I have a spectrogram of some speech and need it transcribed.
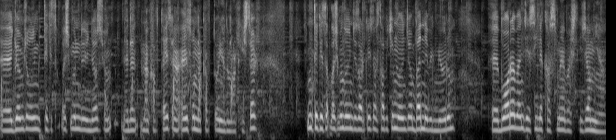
e, görmüş olduğum bir tek hesaplaşmanı oynayacağız. Şu an neden nakaftayız? Yani en son nakafta oynuyordum arkadaşlar. Şimdi tek hesaplaşmada oynayacağız arkadaşlar. Tabii kimle oynayacağım ben de bilmiyorum. E, bu ara ben Jesse ile kasmaya başlayacağım ya.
